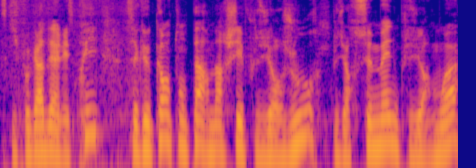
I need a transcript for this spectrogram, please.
ce qu'il faut garder à l'esprit, c'est que quand on part marcher plusieurs jours, plusieurs semaines, plusieurs mois,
